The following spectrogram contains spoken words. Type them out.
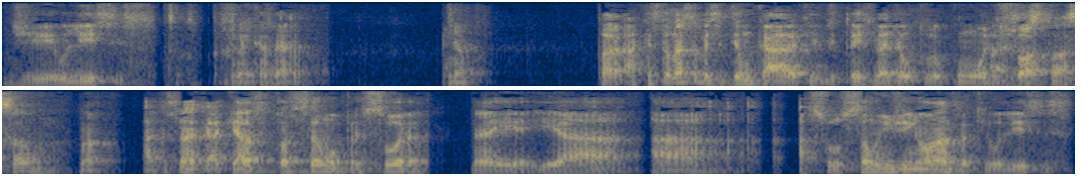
de Ulisses na caverna. Né? A questão não é saber se tem um cara aqui de 3 metros de altura com um olho mas só. A situação. Não. A questão é aquela situação opressora né, e, e a, a, a solução engenhosa que Ulisses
